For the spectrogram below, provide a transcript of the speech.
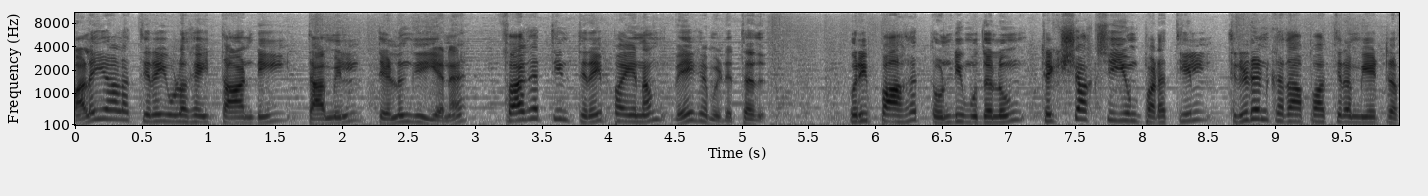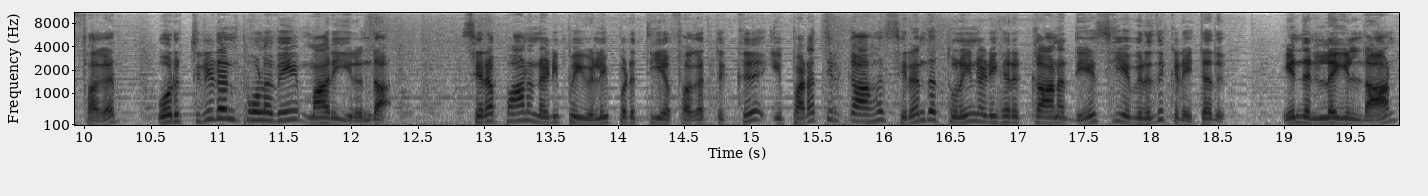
மலையாள திரையுலகை தாண்டி தமிழ் தெலுங்கு என ஃபகத்தின் திரைப்பயணம் வேகமெடுத்தது. குறிப்பாக தொண்டி முதலும் டெக்ஷாக்சியும் படத்தில் திருடன் கதாபாத்திரம் ஏற்ற ஃபகத் ஒரு திருடன் போலவே மாறியிருந்தார். சிறப்பான நடிப்பை வெளிப்படுத்திய ஃபகத்துக்கு இப்படத்திற்காக சிறந்த துணை நடிகருக்கான தேசிய விருது கிடைத்தது. இந்த நிலையில்தான்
